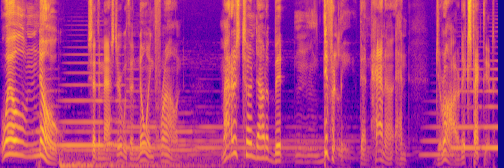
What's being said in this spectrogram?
Well, no, said the master with a knowing frown. Matters turned out a bit mm, differently than Hanna and Gerrard expected.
